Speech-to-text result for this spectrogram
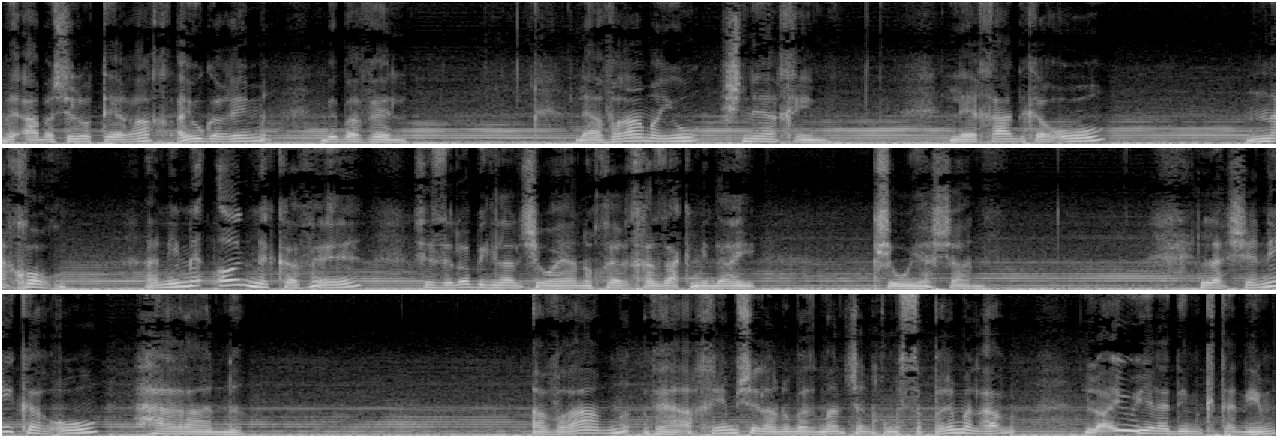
ואבא שלו תרח היו גרים בבבל. לאברהם היו שני אחים. לאחד קראו נחור. אני מאוד מקווה שזה לא בגלל שהוא היה נוחר חזק מדי כשהוא ישן. לשני קראו הרן. אברהם והאחים שלנו בזמן שאנחנו מספרים עליו לא היו ילדים קטנים,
